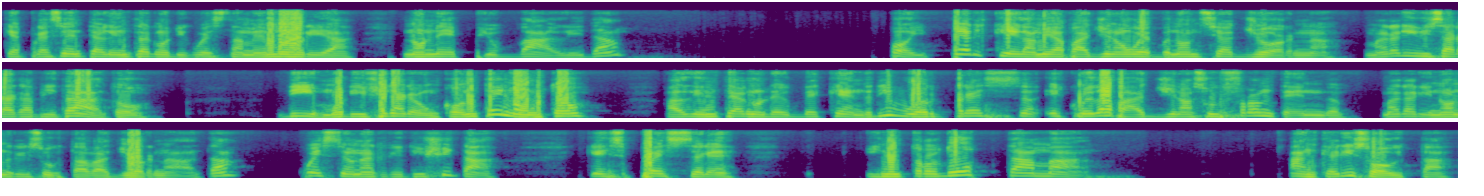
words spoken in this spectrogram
che è presente all'interno di questa memoria non è più valida. Poi, perché la mia pagina web non si aggiorna? Magari vi sarà capitato di modificare un contenuto all'interno del backend di WordPress e quella pagina sul front-end magari non risultava aggiornata. Questa è una criticità che può essere introdotta ma anche risolta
